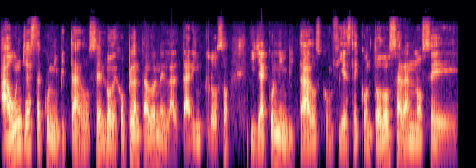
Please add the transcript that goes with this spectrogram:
aún ya está con invitados, ¿eh? lo dejó plantado en el altar incluso y ya con invitados, con fiesta y con todo, Sara no se,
